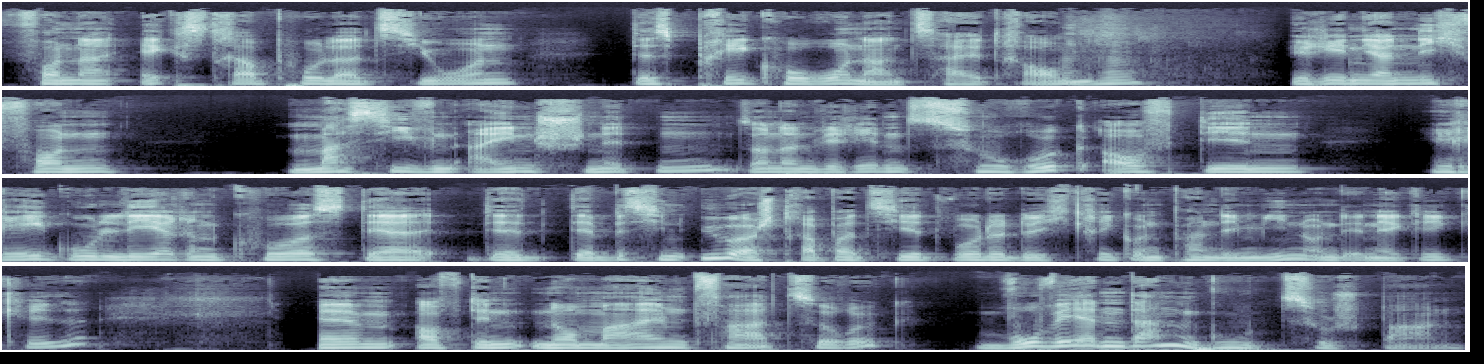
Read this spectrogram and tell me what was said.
von einer Extrapolation des Prä-Corona-Zeitraums. Mhm. Wir reden ja nicht von massiven Einschnitten, sondern wir reden zurück auf den regulären Kurs, der, der, der ein bisschen überstrapaziert wurde durch Krieg und Pandemien und Energiekrise, ähm, auf den normalen Pfad zurück. Wo werden dann gut zu sparen?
